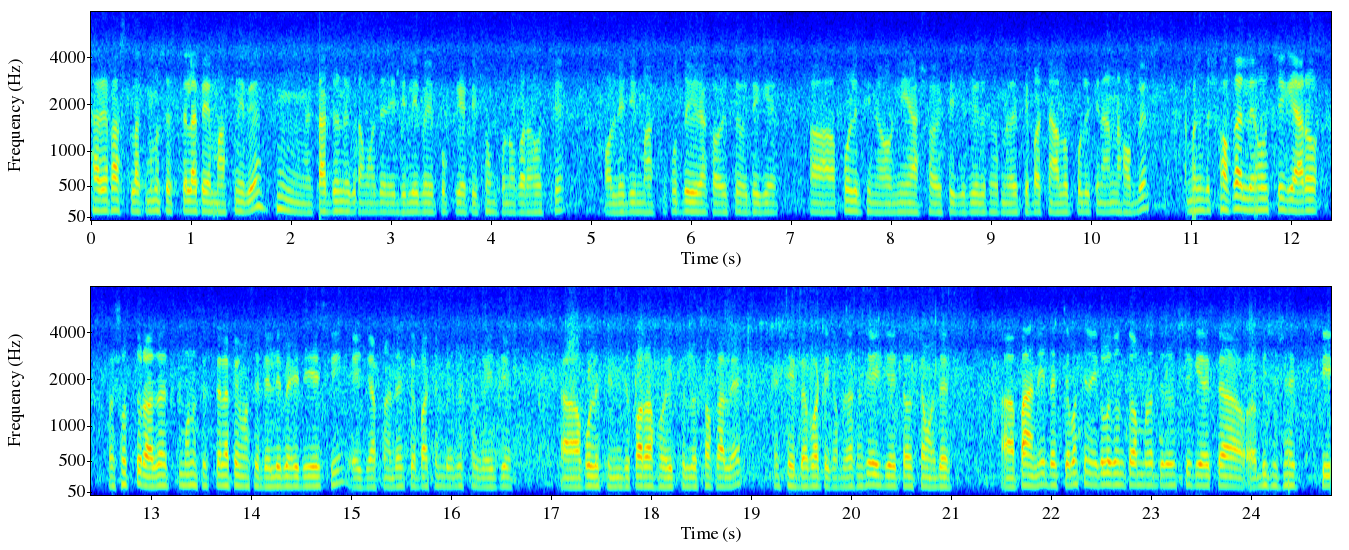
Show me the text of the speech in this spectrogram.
সাড়ে পাঁচ লাখ মানুষের তেলাপিয়া মাছ নেবে। তার জন্য কিন্তু আমাদের এই ডেলিভারি প্রক্রিয়াটি সম্পূর্ণ করা হচ্ছে। অলরেডি মাছ পদ্ধতি রাখা হয়েছে, ওইদিকে পলিথিনও নিয়ে আসা হয়েছে। যে প্রিয় আপনারা দেখতে পাচ্ছেন, আলো পলিথিন আনা হবে। আমরা কিন্তু সকালে হচ্ছে কি আরও সত্তর হাজার মানুষের তেলাপিয়া মাছের ডেলিভারি দিয়েছি। এই যে আপনারা দেখতে পাচ্ছেন, প্রিয় দর্শক, এই যে পলিথিন যে করা হয়েছিল সকালে, সেই ব্যাপারটিকে আমরা দেখাচ্ছি। এই যে, এটা হচ্ছে আমাদের পানি। দেখতে পাচ্ছেন, এগুলো কিন্তু আমাদের হচ্ছে কি একটা বিশেষ একটি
